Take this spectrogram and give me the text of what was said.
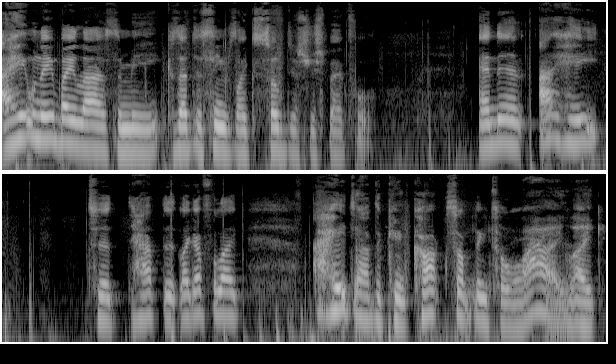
I hate when anybody lies to me because that just seems like so disrespectful. And then I hate to have to like I feel like I hate to have to concoct something to lie. Like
